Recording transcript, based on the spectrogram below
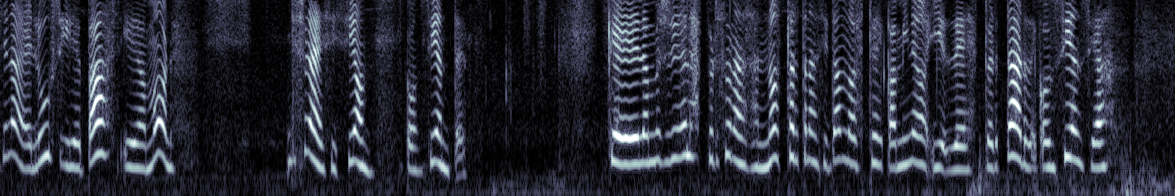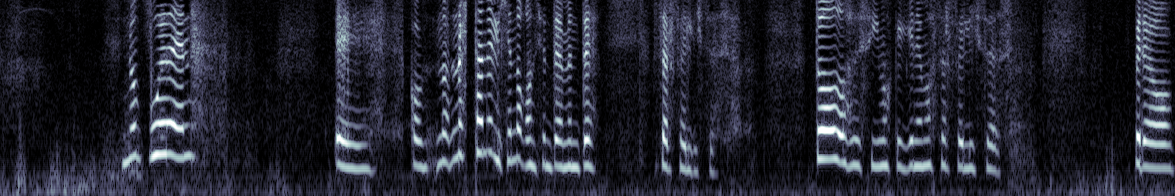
llena de luz y de paz y de amor. Es una decisión consciente. Que la mayoría de las personas al no estar transitando este camino y de despertar de conciencia, no pueden eh, no, están eligiendo conscientemente ser felices. Todos decimos que queremos ser felices, pero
